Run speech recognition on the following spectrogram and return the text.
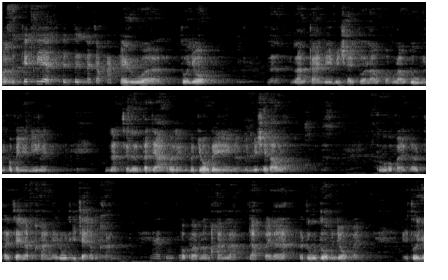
รู้สึกเครียดๆตึงๆนะเจ้าค่ะให้รู้ว่าตัวโยกนะร่างกายนี้ไม่ใช่ตัวเราของเราดูมันเข้าไปอย่างนี้เลยนะเจริญปัญญาเข้าไปเลยมันโยกได้เองอะมันไม่ใช่เราหรอกดูเข้าไปแล้วถ้าใจลำคาญให้รู้ที่ใจลำคาญ พอความลำคาญหลับดับไปแล้วก็ดูตัวมันโยกไปไอ้ตัวโย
